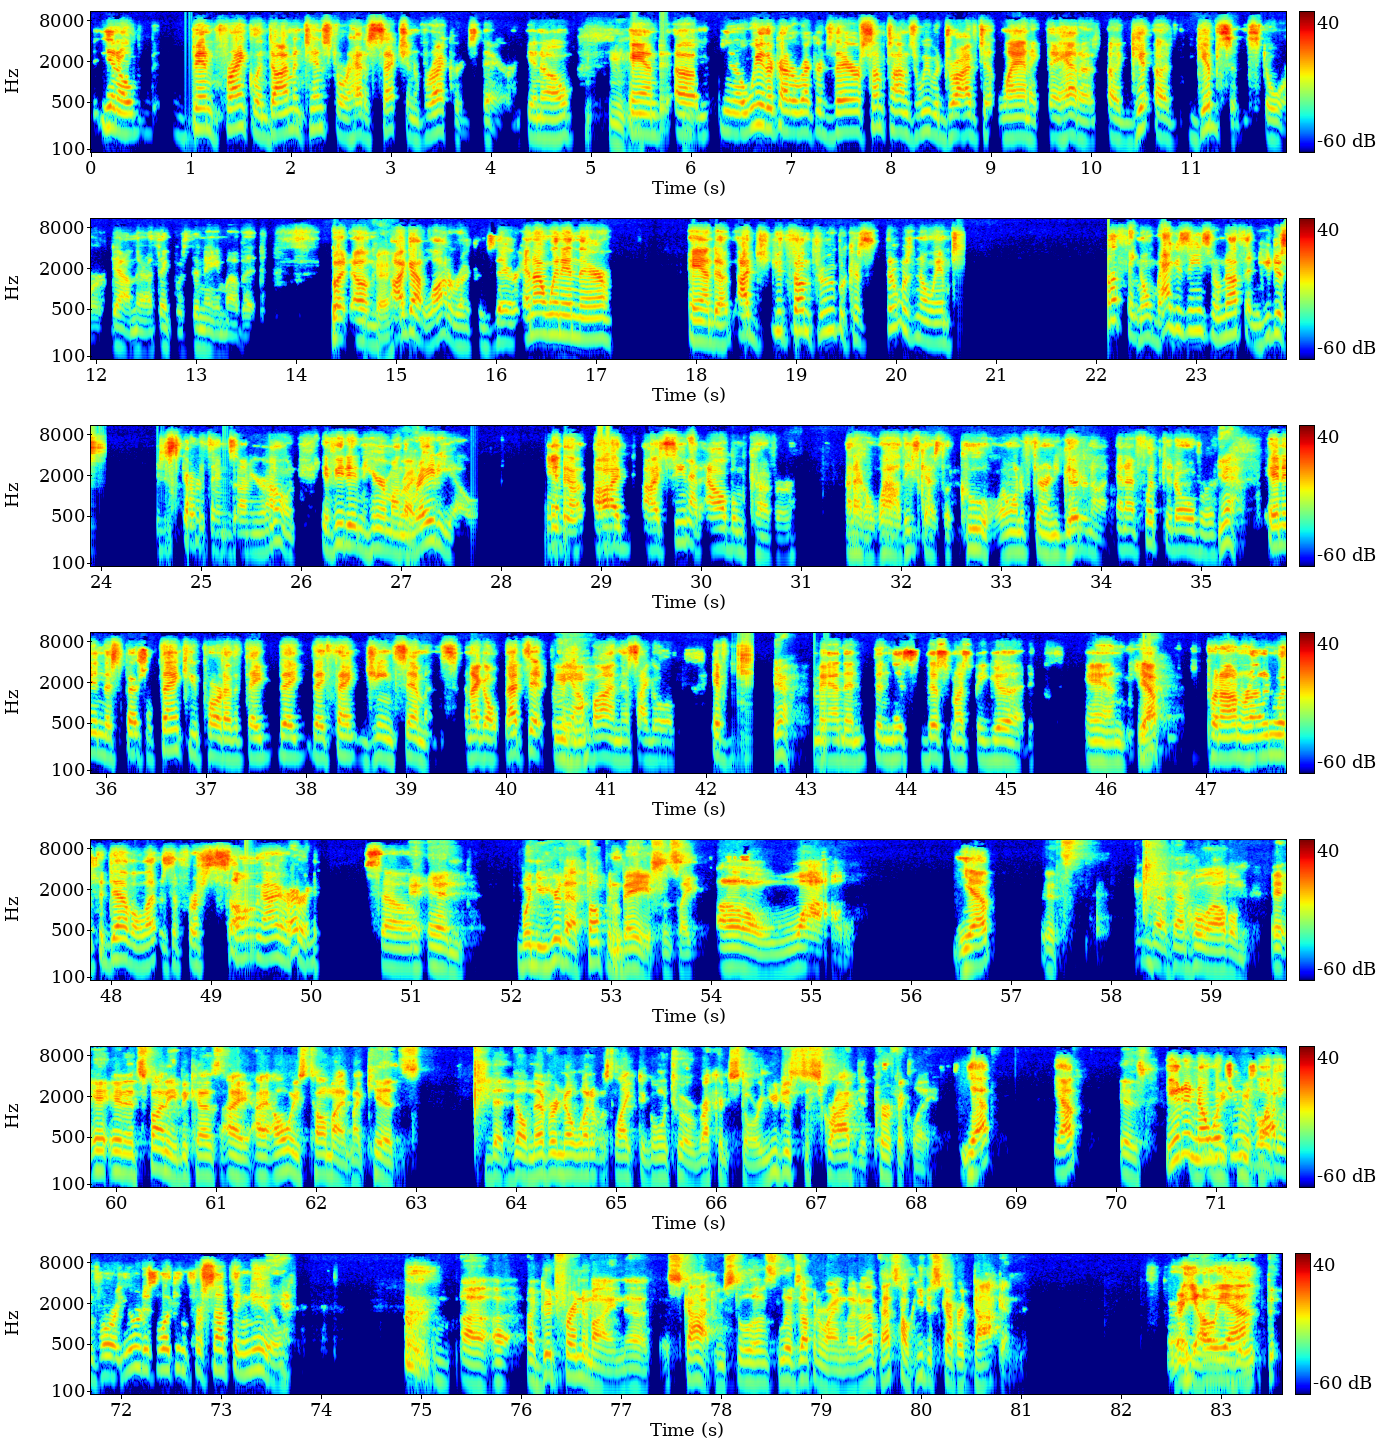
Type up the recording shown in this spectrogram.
you know, Ben Franklin Diamond Tin Store had a section of records there. You know, Mhm. and um, you know, we either got our records there. Sometimes we would drive to Atlantic. They had a a, a Gibson store down there. I think was the name of it. But um, Okay. I got a lot of records there, and I went in there, and uh, I you thumb through because there was no MTV, nothing, no magazines, no nothing. You just discover things on your own if you didn't hear them on Right. the radio. And uh, I I seen that album cover, and I go, wow, these guys look cool. I wonder if they're any good or not. And I flipped it over, yeah, and in the special thank you part of it, they they they thank Gene Simmons, and I go, that's it for me. Mhm. I'm buying this. I go, if yeah, man, then then this this must be good. And Yeah. yep, put on "Running with the Devil." That was the first song I heard. So A- And when you hear that thumping bass, it's like, oh wow, yep, it's that that whole album. A- a- And it's funny because I I always tell my my kids that they'll never know what it was like to go into a record store, and you just described it perfectly. yep, yep. Is You didn't know what We- you was bought- looking for. You were just looking for something new. uh, a, a good friend of mine, uh, Scott, who still lives, lives up in Rhinelander. That's how he discovered Dokken. You know, oh yeah, the-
